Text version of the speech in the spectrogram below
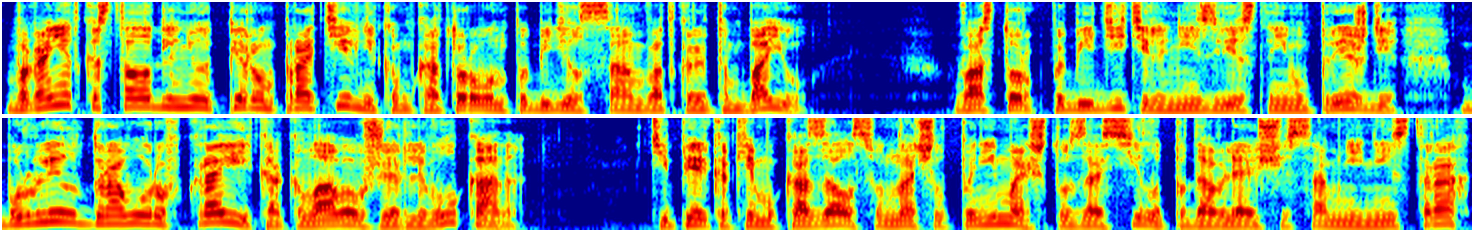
Вагонетка стала для него первым противником, которого он победил сам в открытом бою. Восторг победителя, неизвестный ему прежде, бурлил Дровору в крови, как лава в жерле вулкана. Теперь, как ему казалось, он начал понимать, что за сила, подавляющая сомнения и страх,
